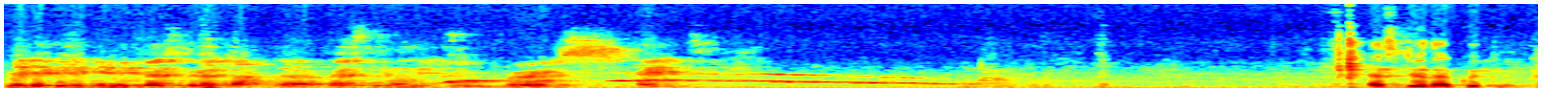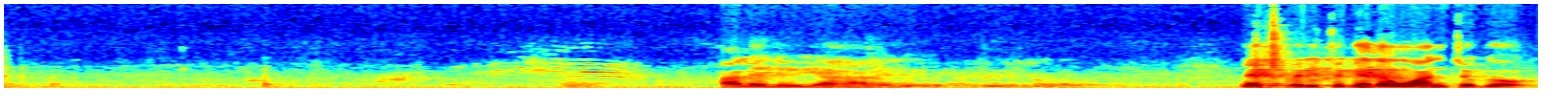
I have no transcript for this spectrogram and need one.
Media, can you give me First Peter chapter, First Timothy two, verse eight? Let's do that quickly. Hallelujah, hallelujah. Let's read it together. One to go.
